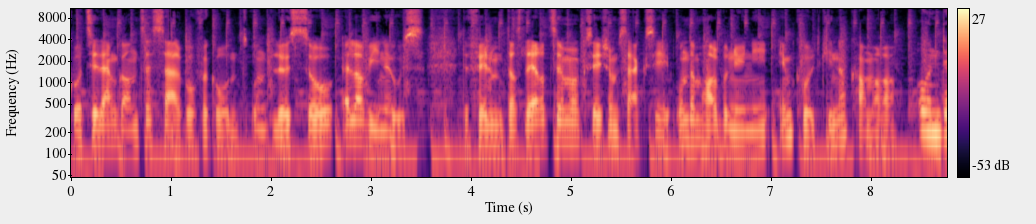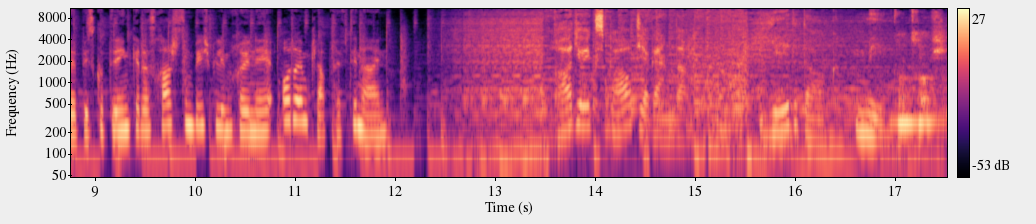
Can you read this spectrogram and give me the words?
geht sie dem Ganzen selber auf den Grund und löst so eine Lawine aus. Der Film «Das Lehrerzimmer» siehst du um 6 Uhr und um halb 9 Uhr im Kultkino Kamera. Und etwas trinken, das kannst du zum Beispiel im König oder im Club 59. Radio X Party Agenda. Jeden Tag mehr. Kontrast.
